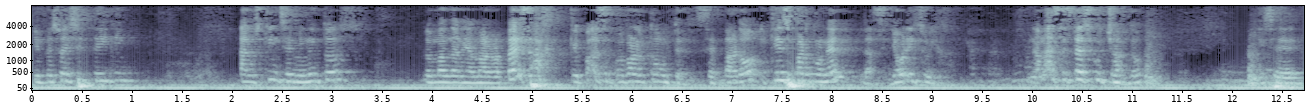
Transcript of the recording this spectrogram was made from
Y empezó a decir Teilim. A los 15 minutos lo mandan a llamar a que pase por favor el counter. Se paró, ¿y quién se paró con él? La señora y su hija. Nada más está escuchando. Dice,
